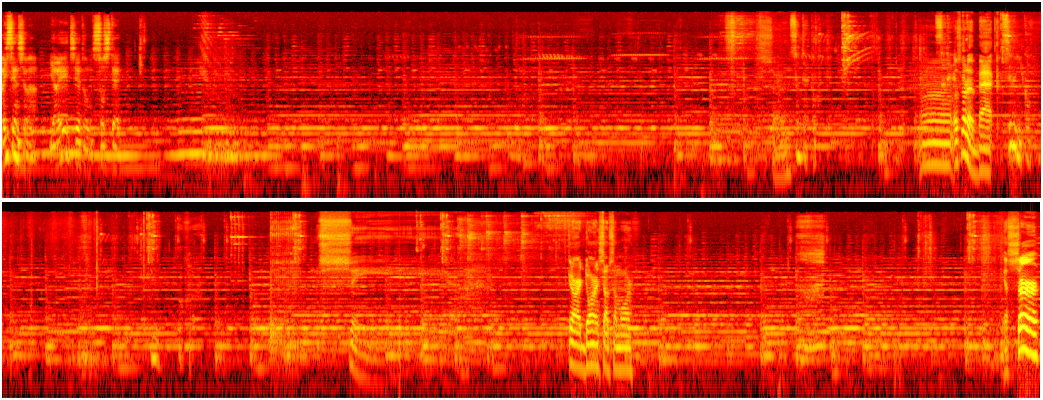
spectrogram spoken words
凱旋者は野営地へとそしてさてと Uh, let's go to the back. Get our Doran stuff some more. Yes, sir.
